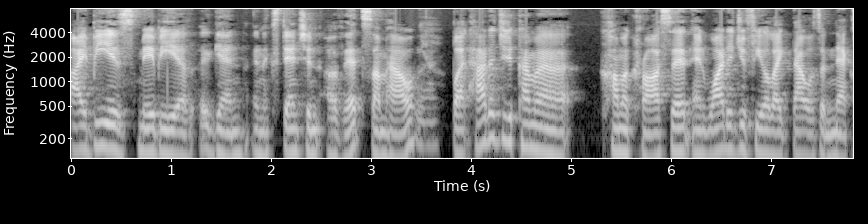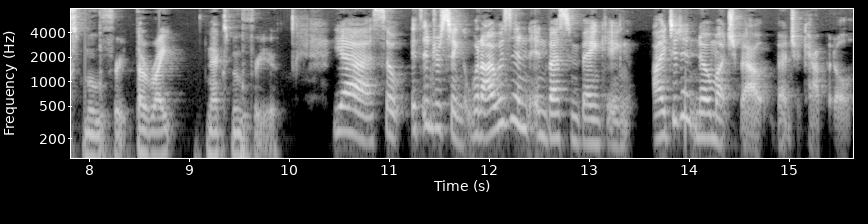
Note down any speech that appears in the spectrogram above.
IB is maybe a, again an extension of it somehow, yeah. but how did you come a, come across it, and why did you feel like that was the next move for the right next move for you? Yeah, so it's interesting. When I was in investment banking, I didn't know much about venture capital,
